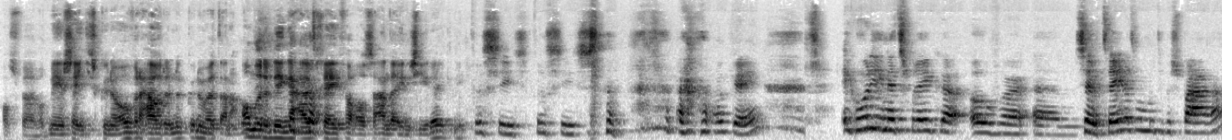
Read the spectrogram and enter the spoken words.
Als we wat meer centjes kunnen overhouden, dan kunnen we het aan andere dingen uitgeven als aan de energierekening. Precies, precies. Oké. Okay. Ik hoorde je net spreken over um, CO2 dat we moeten besparen.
